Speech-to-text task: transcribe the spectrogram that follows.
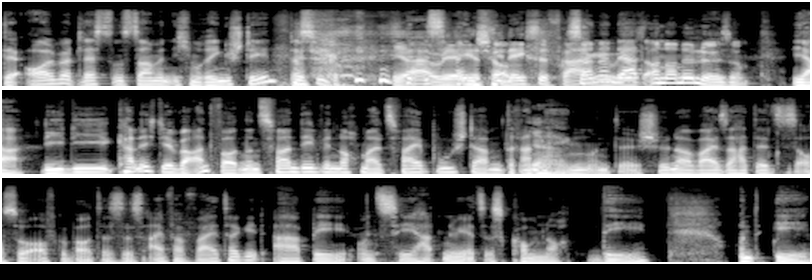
Der Albert lässt uns damit nicht im Ring stehen. Das ja, ist jetzt die Job, nächste Frage Sondern der hat gewesen. auch noch eine Lösung. Ja, die, die kann ich dir beantworten. Und zwar, indem wir nochmal zwei Buchstaben dranhängen. Und äh, schönerweise hat er es auch so aufgebaut, dass es einfach weitergeht. A, B und C hatten wir jetzt. Es kommen noch D und E.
